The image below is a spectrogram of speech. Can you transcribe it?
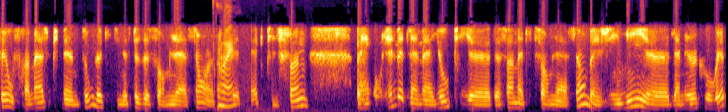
fais au fromage pimento, là, qui est une espèce de formulation un peu Ouais. puis le fun, ben au lieu de mettre de la maillot puis de faire ma petite formulation, ben j'ai mis de la Miracle Whip.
